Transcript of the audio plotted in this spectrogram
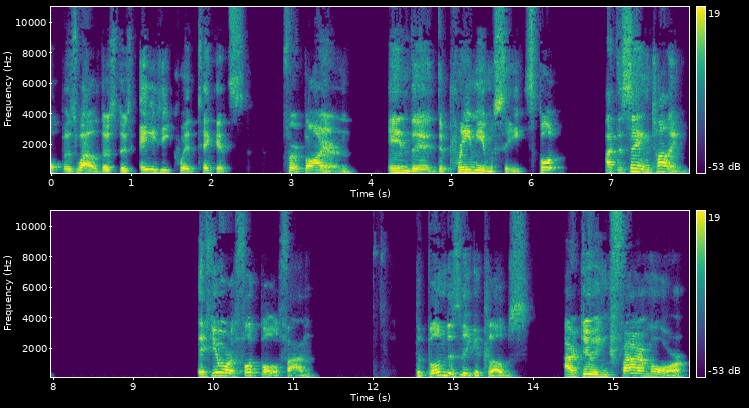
up as well. There's there's 80 quid tickets for Bayern in the, the premium seats, but at the same time, if you're a football fan, the Bundesliga clubs are doing far more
